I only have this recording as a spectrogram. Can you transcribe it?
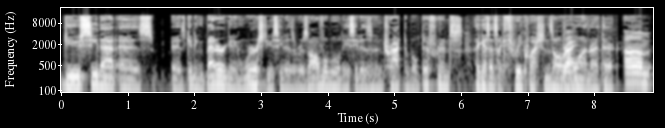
Do you see that as is getting better, getting worse? Do you see it as resolvable? Do you see it as an intractable difference? I guess that's like three questions all right. in one, right there. Um,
